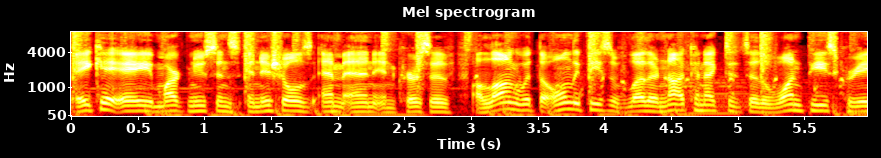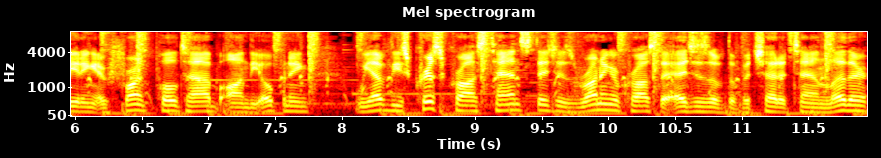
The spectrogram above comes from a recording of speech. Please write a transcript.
aka Marc Newson's initials MN in cursive, along with the only piece of leather not connected to the one piece creating a front pull tab on the opening we have these crisscross tan stitches running across the edges of the vachetta tan leather,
